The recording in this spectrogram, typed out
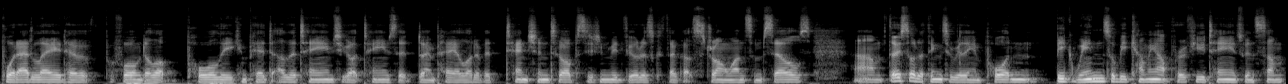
Port Adelaide have performed a lot poorly compared to other teams. You've got teams that don't pay a lot of attention to opposition midfielders because they've got strong ones themselves. Um, those sort of things are really important. Big wins will be coming up for a few teams when some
